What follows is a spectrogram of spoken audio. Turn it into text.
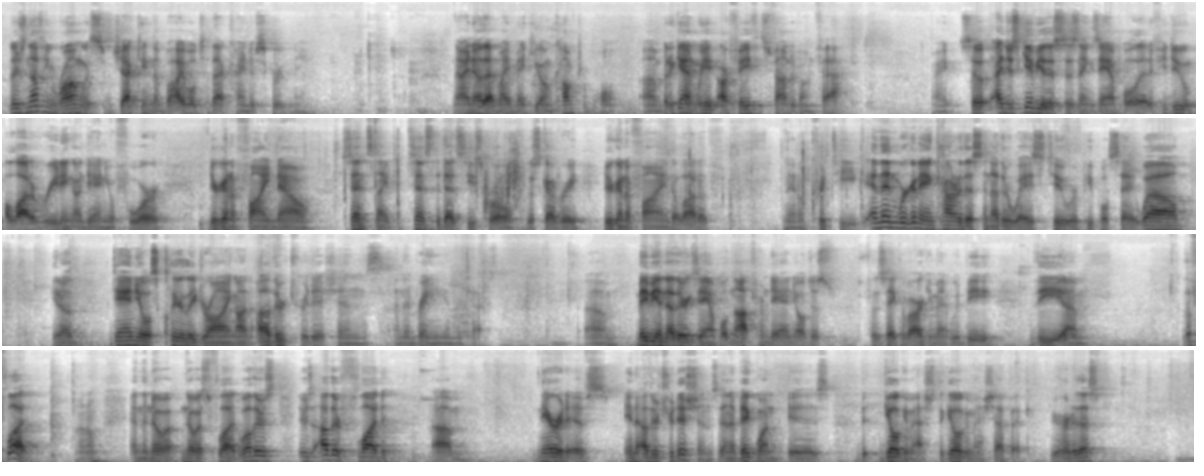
there's nothing wrong with subjecting the Bible to that kind of scrutiny. Now I know that might make you uncomfortable, Um, but again, we, our faith is founded on fact. Right? So I just give you this as an example that if you do a lot of reading on Daniel 4, you're going to find now, since, since the Dead Sea Scroll discovery, you're going to find a lot of you know, critique. And then we're going to encounter this in other ways too, where people say, well, you know, Daniel's clearly drawing on other traditions and then bringing in the text. Um, maybe another example, not from Daniel, just for the sake of argument, would be the um, the flood, you know, and the Noah, Noah's flood. Well, there's there's other flood um, narratives in other traditions, and a big one is Gilgamesh, the Gilgamesh epic. You heard of this?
